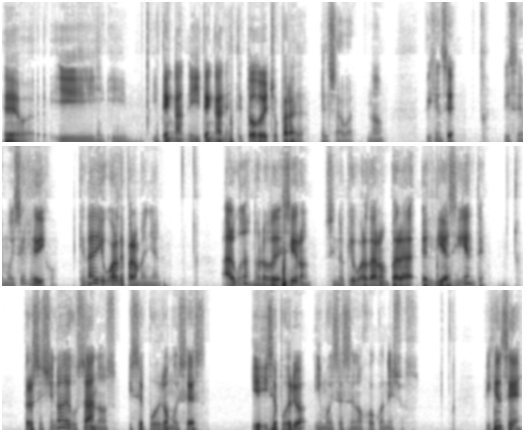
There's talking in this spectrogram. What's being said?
eh, y, y, tengan, y tengan este, todo hecho para el Shabbat, ¿no? Fíjense, dice, Moisés le dijo, que nadie guarde para mañana. Algunos no lo obedecieron, sino que guardaron para el día siguiente. Pero se llenó de gusanos y se pudrió Moisés y, se pudrió y Moisés se enojó con ellos. Fíjense,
